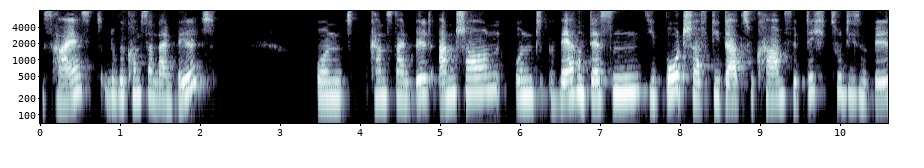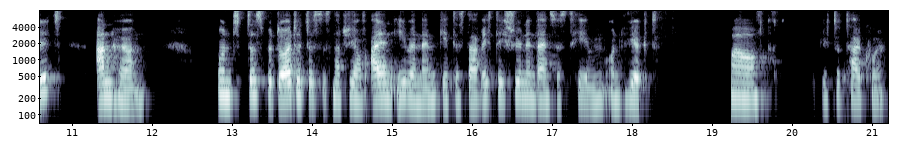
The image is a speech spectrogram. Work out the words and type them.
Das heißt, du bekommst dann dein Bild und kannst dein Bild anschauen und währenddessen die Botschaft, die dazu kam, für dich zu diesem Bild anhören. Und das bedeutet, das ist natürlich auf allen Ebenen, geht es da richtig schön in dein System und wirkt. Wow. Wirklich total cool.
